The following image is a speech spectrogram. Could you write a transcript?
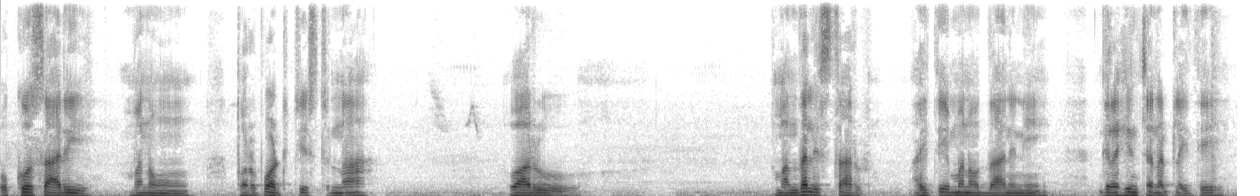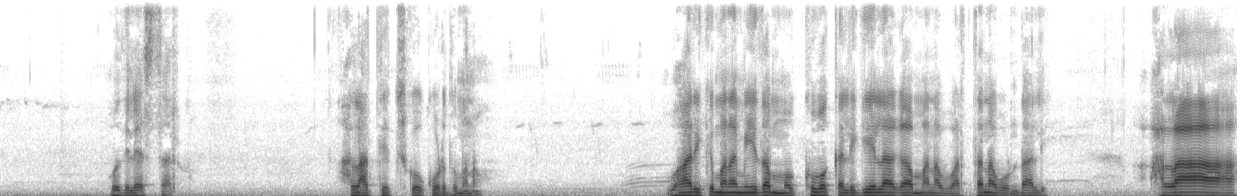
ఒక్కోసారి మనం పొరపాటు చేస్తున్నా వారు మందలిస్తారు. అయితే మనం దానిని గ్రహించనట్లయితే వదిలేస్తారు. అలా తెచ్చుకోకూడదు మనం. వారికి మన మీద మక్కువ కలిగేలాగా మన వర్తన ఉండాలి. అలా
